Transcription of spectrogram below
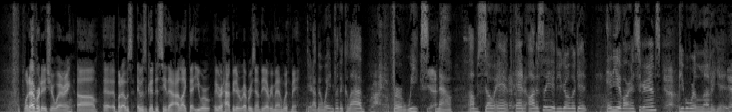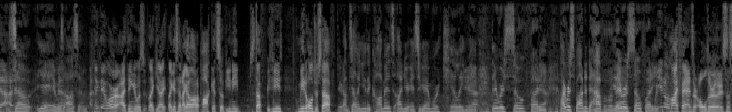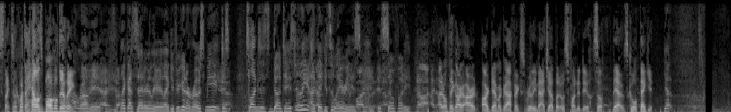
whatever it is you're wearing. Um, uh, but it was it was good to see that. I like that you were you were happy to represent the everyman with me. Dude, I've been waiting for the collab Right. for weeks Yes. now. I'm so amped. And honestly, if you go look at any of our Instagrams, Yeah. people were loving it. Yeah, So yeah, it was awesome. I think they were. I think it was like you know, like I said, I got a lot of pockets. So if you need stuff, if you need me to hold your stuff, Dude, I'm telling you, the comments on your Instagram were killing Yeah. me. They were so funny. I responded to half of them. They were so funny. well, you know, my fans are older. There's just like, they're like, what the hell is Bogle doing? I love it. Like I said earlier, like if you're gonna roast me, just as long as it's done tastefully, I think it's hilarious. it, It's yeah. so funny. No, I, I don't think our, our our demographics really match up, but it was fun to do. So yeah, it was cool. Thank you. Yep.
